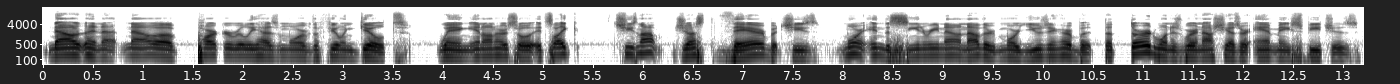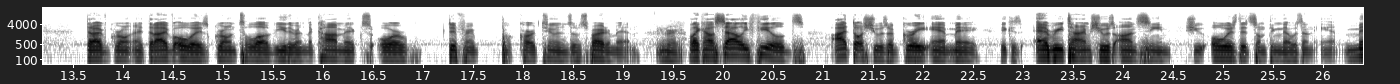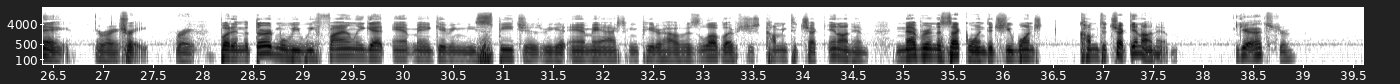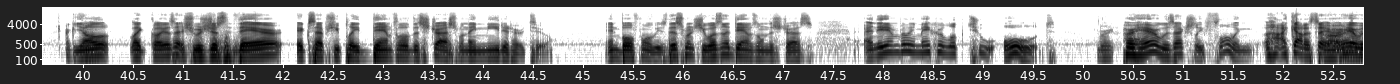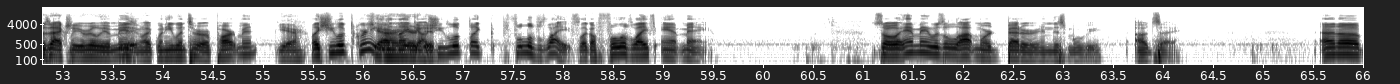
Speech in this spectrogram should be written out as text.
now now uh, Parker really has more of the feeling guilt weighing in on her. So it's like she's not just there, but she's more in the scenery now. Now they're more using her. But the third one is where now she has her Aunt May speeches that I've grown that I've always grown to love, either in the comics or different p- cartoons of Spider-Man. Right. Like how Sally Fields, I thought she was a great Aunt May because every time she was on scene, she always did something that was an Aunt May Right. trait. Right. But in the third movie, we finally get Aunt May giving these speeches. We get Aunt May asking Peter how his love life. She's coming to check in on him. Never in the second one did she once come to check in on him. Yeah, that's true. You know, like like I said, she was just there, except she played damsel of distress when they needed her to. In both movies, this one she wasn't a damsel in distress, and they didn't really make her look too old. Right. Her hair was actually flowing. I gotta say, her Oh, hair yeah. was actually really amazing. Yeah. Like when he went to her apartment. Yeah. like she looked great Yeah, in the nightgown. She looked like full of life, like a full of life Aunt May. So Aunt May was a lot more better in this movie, I would say. And uh,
